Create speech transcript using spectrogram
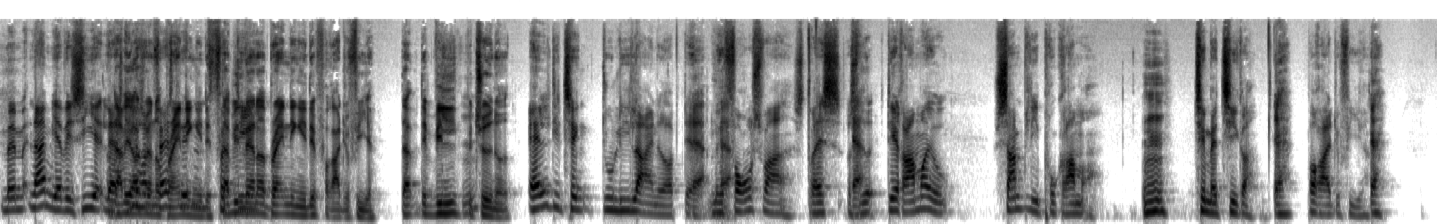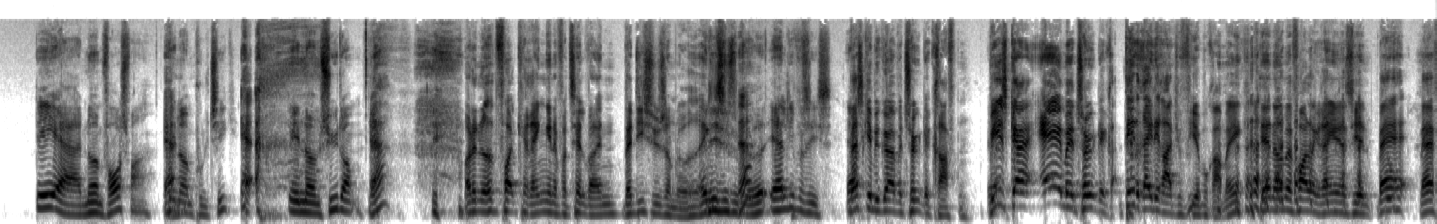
Men, nej, men jeg vil sige, at lad Der vil også være noget branding i det. Der vil fordi være noget branding i det for Radio 4. Der, det vil mm. betyde noget. Alle de ting, du lige legnede op der, Ja, med ja. forsvaret, stress og så Ja. videre, det rammer jo samtlige programmer, mm. tematikker Ja. på Radio 4. Ja. Det er noget om forsvaret, ja. det er noget om politik, Ja. det er noget om sygdom. Ja. og det er noget, folk kan ringe ind og fortælle, hvordan, hvad de synes om noget. Ja, Ikke? det synes jeg Ja. noget. Ja, lige præcis. Ja. Hvad skal vi gøre ved tyngdekraften? Vi skal af med tyngdekraften. Det er et rigtig Radio 4-program, ikke? Det er noget med folk, der ringer ind og siger, hvad, hvad Men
